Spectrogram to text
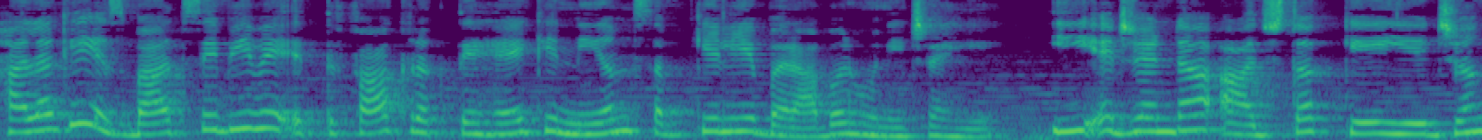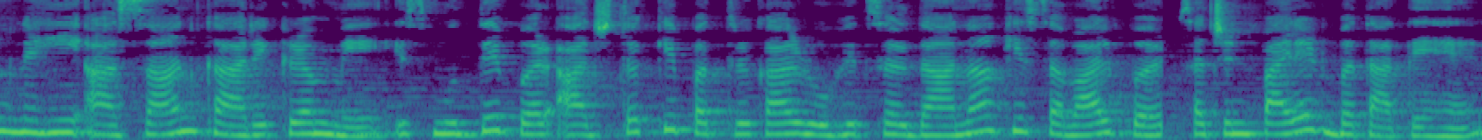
हालाँकि इस बात से भी वे इत्तेफाक रखते हैं कि नियम सबके लिए बराबर होने चाहिए। ई एजेंडा आज तक के ये जंग नहीं, आसान कार्यक्रम में इस मुद्दे पर आज तक के पत्रकार रोहित सरदाना के सवाल पर सचिन पायलट बताते हैं।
